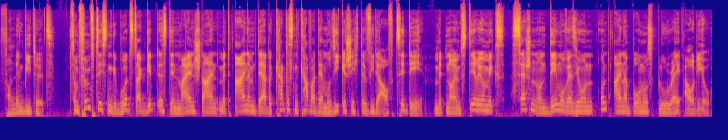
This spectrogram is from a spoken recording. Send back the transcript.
von den Beatles. Zum 50. Geburtstag gibt es den Meilenstein mit einem der bekanntesten Cover der Musikgeschichte wieder auf CD, mit neuem Stereomix, Session- und Demo-Versionen und einer Bonus Blu-ray Audio.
